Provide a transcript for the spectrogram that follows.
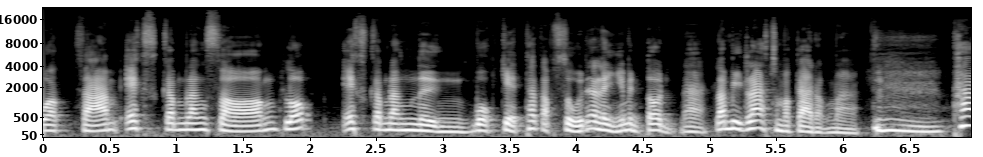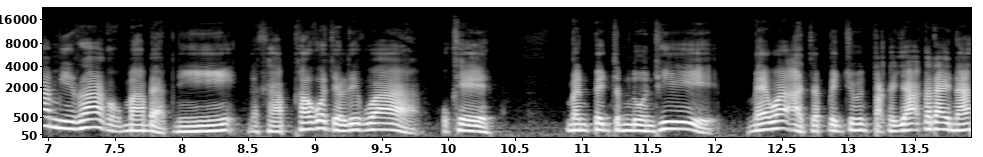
วก3 x กำลัง2ลบ x กำลัง1บวก7เท่ากับ0อะไรอย่างนี้เป็นต้นนะแล้วมีรากสมการออกมาอืมถ้ามีรากออกมาแบบนี้นะครับเขาก็จะเรียกว่าโอเค มันเป็นจำนวนที่แม้ว่าอาจจะเป็นจำนวนตรรกะยะก็ได้นะ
